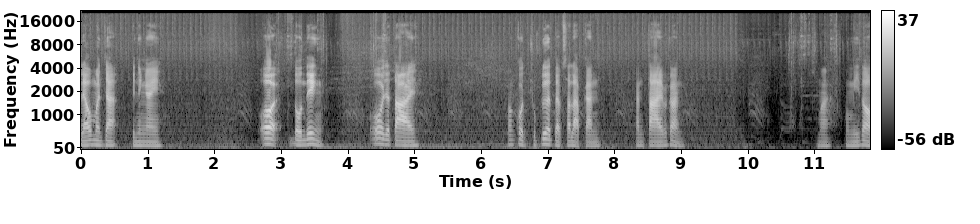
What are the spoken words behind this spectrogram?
แล้วมันจะเป็นยังไง โอ้ยโดนเด้ง โอ้จะตาย ต้องกดชุบเลือดแบบสลับกัน กันตายไปก่อน มาตรงนี้ต่อ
